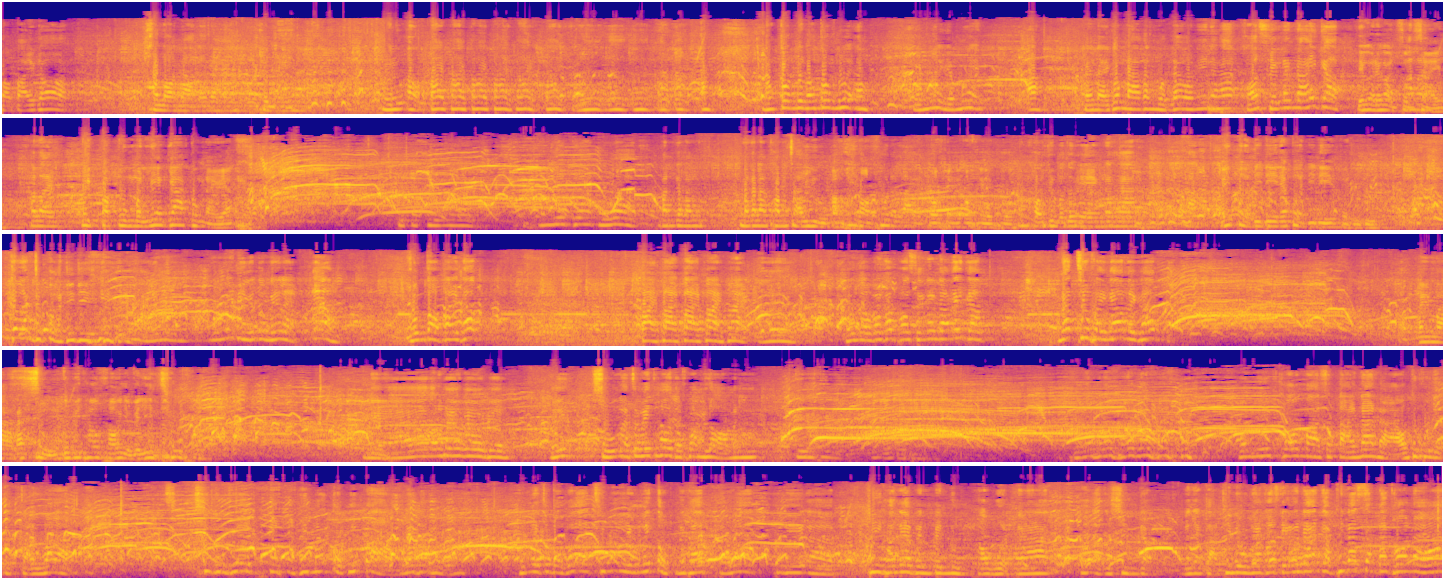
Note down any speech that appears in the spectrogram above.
ต่อไปก็เขารอนานแล้วนะฮะคนนี้ไม่รู้เอาป้ายป้ายป้ายป้ายป้ายป้ายเออเออเออเอาเอาเอาน้องต้นด้วยน้องต้นด้วยเอาอย่าเมื่อยอย่าเมื่อยอะไหนๆก็มากันหมดแล้ววันนี้นะฮะขอเสียงดังๆให้กับเดี๋ยวก่อนเดี๋ยวก่อนสงสัยอะไรติดปรับปรุงมันเรียกยากตรงไหนอะติดตะคิวเอา มันเรียกยากเพราะว่ามันกำลังมันกำลังทำใจอยู่มันไม่อยากพูดอะไรโอเคโอเคโอเคมันขออยู่กับตัวเองนะฮะอะเฮ้ยเปิดดีๆนะเปิดดีๆเปิดดีกำลังจะเปิดดีๆมันไม่ดีก็ตรงนี้แหละอ้าวคนต่อไปครับๆป้ายป้ายป้ายป้ายป้ายเออคนต่อไปครับขอเสียงดังๆให้กับนัทชื่อไผ่งามเลยครับ ไม่มานะสูงก็ไม่เท่าเขาอย่าไปเรียกชื่อเนี่ยโอเคโอเคโอเค เฮ้ยสูงอาจจะไม่เท่าแต่ความหล่อมันเกินคาดวันนี้เข้ามาสไตล์หน้าหนาว ทุกคนอย่าตกใจว่าที่กรุงเทพหิมะตกหรือเปล่านะครับผมผมอยากจะบอกว่าที่นี่ยังไม่ตกนะครับ แต่ว่าพอดีอ่พี่เขาเนี่ยเป็นเป็นหนุ่มฮาวเวิร์ดนะฮะเขาอาจจะชินกับบรรยากาศที่นู่นนะขอเสียงดังกับพี่นัทสักดาทรหน่อยฮะ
